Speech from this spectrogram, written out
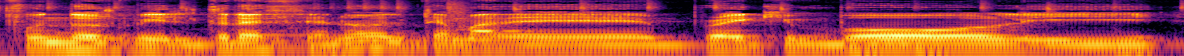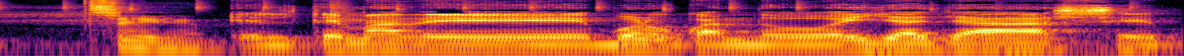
Fue en 2013, ¿no? El tema de Breaking Ball y sí. el tema de... Bueno, cuando ella ya se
